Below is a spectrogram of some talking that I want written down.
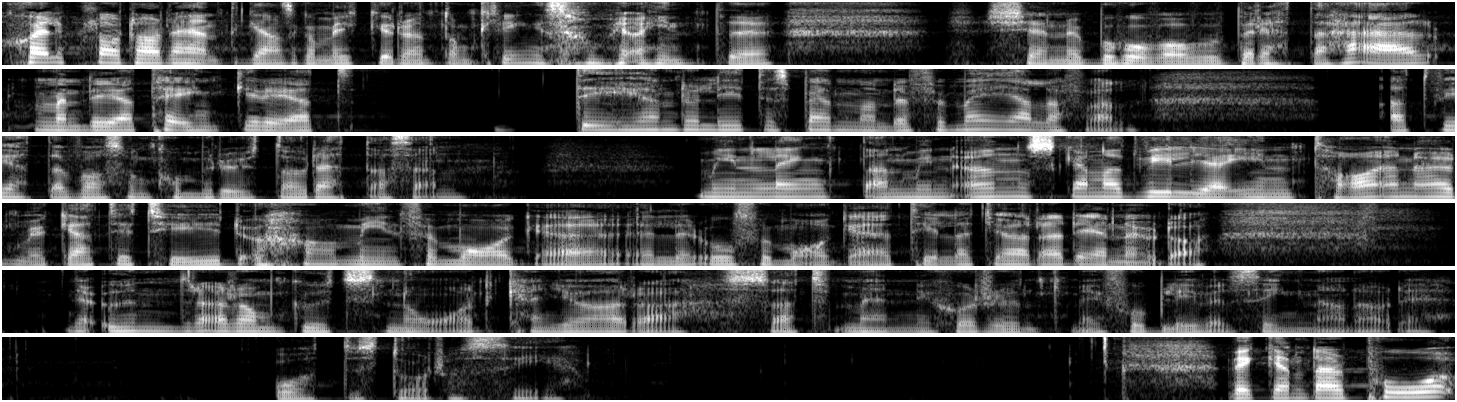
Självklart har det hänt ganska mycket runt omkring som jag inte känner behov av att berätta här. Men det jag tänker är att det är ändå lite spännande för mig i alla fall. Att veta vad som kommer ut av detta sen. Min längtan, min önskan att vilja inta en ödmjuk attityd och min förmåga eller oförmåga till att göra det nu då. Jag undrar om Guds nåd kan göra så att människor runt mig får bli välsignade av det. Återstår att se. Veckan därpå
